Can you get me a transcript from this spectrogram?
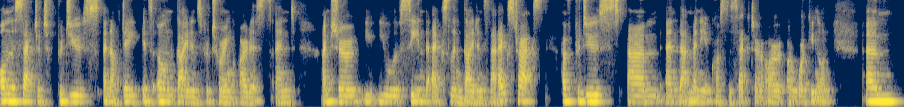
on the sector to produce and update its own guidance for touring artists. And I'm sure you, will have seen the excellent guidance that Xtrax have produced um, and that many across the sector are, are working on. Um,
